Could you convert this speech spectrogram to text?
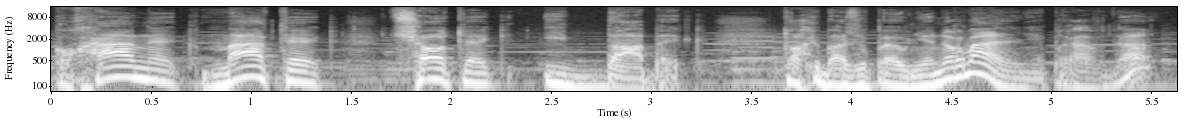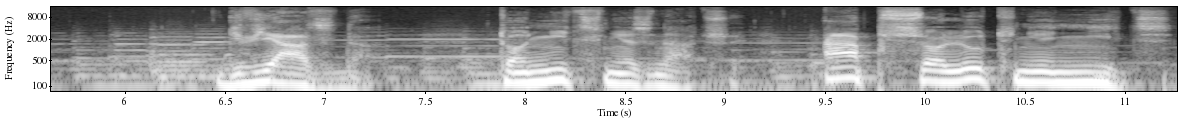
kochanek, matek, ciotek i babek. To chyba zupełnie normalnie, prawda? Gwiazda to nic nie znaczy. Absolutnie nic.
